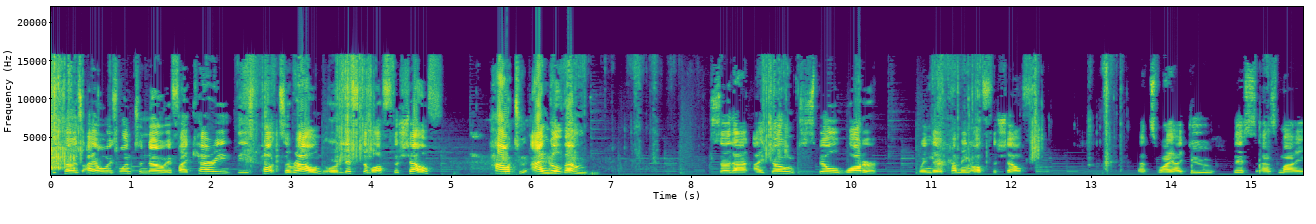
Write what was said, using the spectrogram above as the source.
because I always want to know if I carry these pots around or lift them off the shelf, how to angle them so that I don't spill water when they're coming off the shelf. That's why I do this as my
